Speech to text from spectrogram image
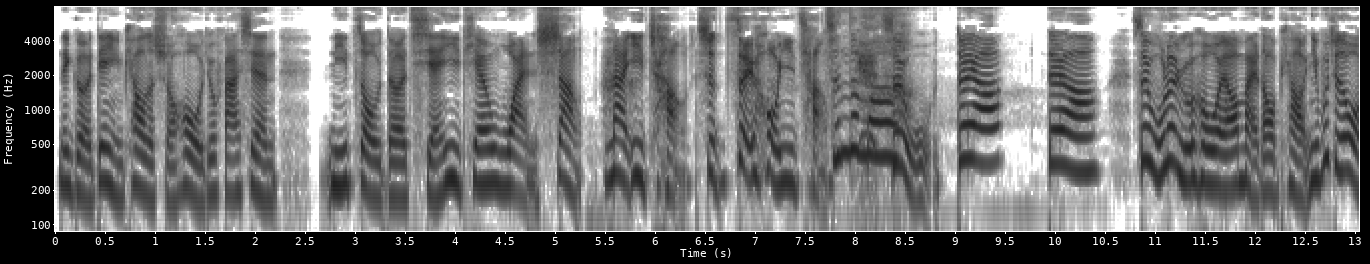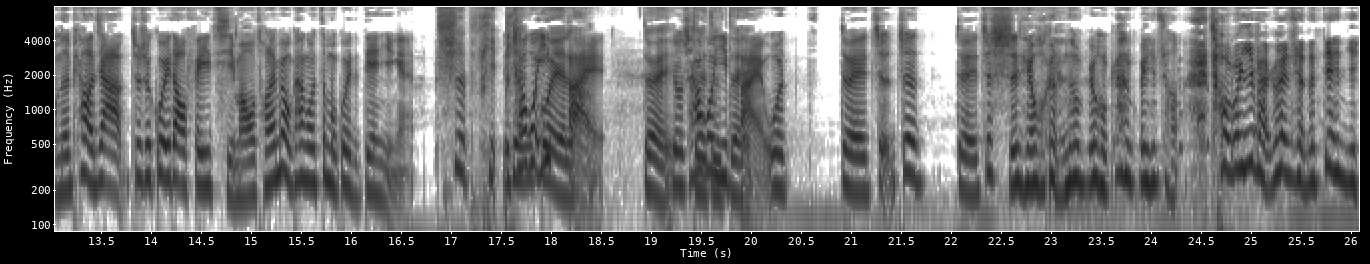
那个电影票的时候，我就发现你走的前一天晚上那一场是最后一场，真的吗？所以，我对啊，对啊，所以无论如何我也要买到票。你不觉得我们的票价就是贵到飞起吗？我从来没有看过这么贵的电影，哎，是偏超过一百。对，有超过一百，我对这这对这十年我可能都没有看过一场超过一百块钱的电影。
